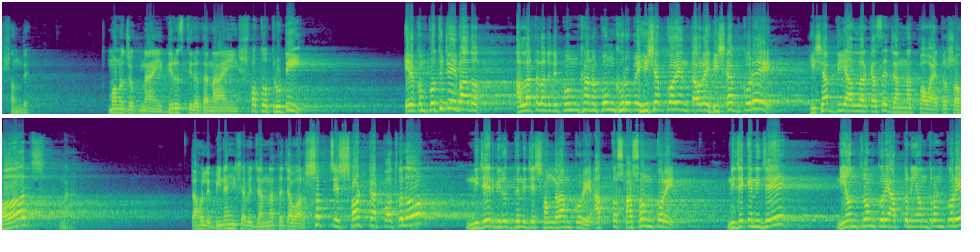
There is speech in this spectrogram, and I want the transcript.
সন্দেহ। মনোযোগ নাই, দৃঢ়স্থিরতা নাই, শত ত্রুটি। এরকম প্রতিটা ইবাদত আল্লাহ তালা যদি পুঙ্খানুপুঙ্খ রূপে হিসাব করেন, তাহলে হিসাব করে হিসাব দিয়ে আল্লাহর কাছে জান্নাত পাওয়া এত সহজ না। তাহলে বিনা হিসাবে জান্নাতে যাওয়ার সবচেয়ে শর্টকাট পথ হলো নিজের বিরুদ্ধে নিজে সংগ্রাম করে, আত্মশাসন করে, নিজেকে নিজে নিয়ন্ত্রণ করে, আত্মনিয়ন্ত্রণ করে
